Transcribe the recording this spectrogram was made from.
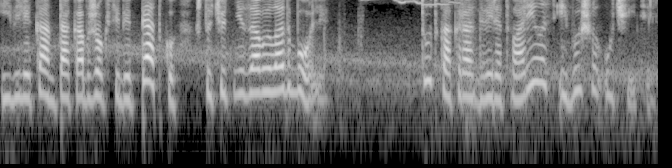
и великан так обжег себе пятку, что чуть не завыл от боли. Тут как раз дверь отворилась, и вышел учитель.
